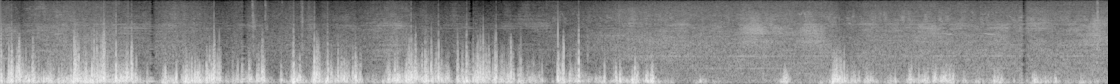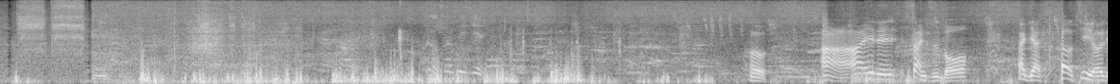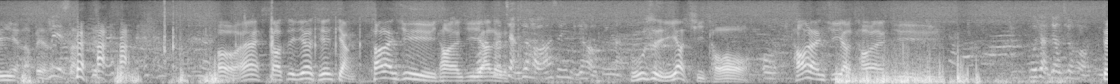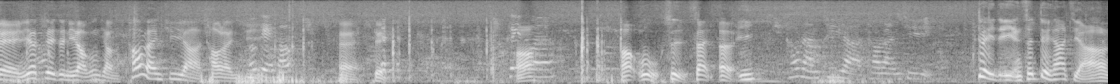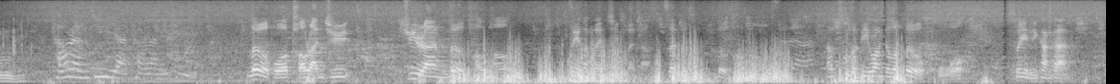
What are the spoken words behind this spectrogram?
我穿这件。好啊啊，迄个扇子无，哎呀，跳剧而已。哦，哎，老师你要先讲陶然居，陶然居啊，他讲就好了，他声音比较好听了。不是，你要起头。哦，陶然居啊，陶然居。我讲这样就好。对，你要对着你老公讲陶然居啊，陶然居。OK，好。哎，对。可以吗？好，五四三二一。陶然居啊，陶然居。对着眼神对他讲。陶然居呀，陶然居。乐活陶然居，居然乐陶陶，这趟来金门啊，真的是乐陶陶。是啊。那住的地方叫做乐活，所以你看看，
